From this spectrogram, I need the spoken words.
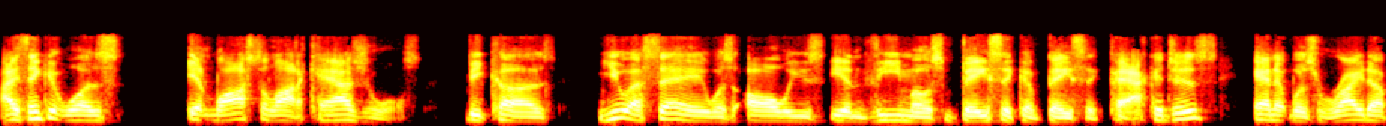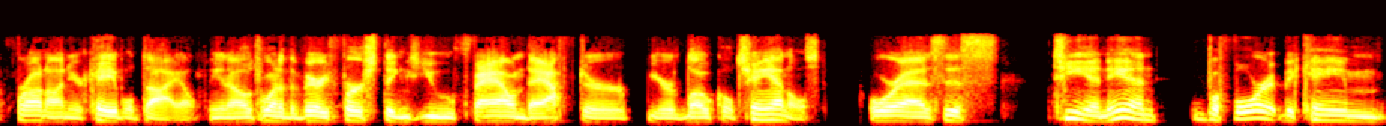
I think it was it lost a lot of casuals because USA was always in the most basic of basic packages and it was right up front on your cable dial. You know, it's one of the very first things you found after your local channels. Whereas this TNN, before it became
